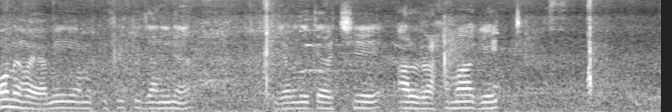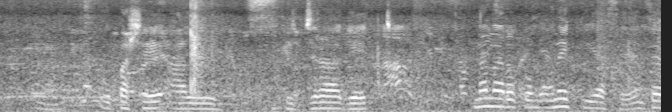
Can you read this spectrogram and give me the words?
মনে হয়, আমি আমার কিছু একটু জানি না। যেমন এটা হচ্ছে আল রাহমা গেট ও পাশে আল হিজরা গেট নানা রকম অনেক ই আছে। এটা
